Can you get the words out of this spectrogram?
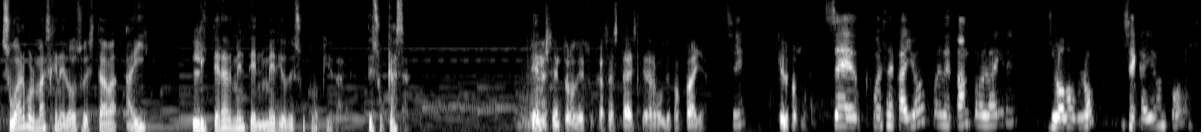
Su árbol más generoso estaba ahí, literalmente en medio de su propiedad, de su casa. En el centro de su casa está este árbol de papaya. Sí. ¿Qué le pasó? Se pues se cayó pues de tanto el aire, lo dobló, se cayeron todas.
